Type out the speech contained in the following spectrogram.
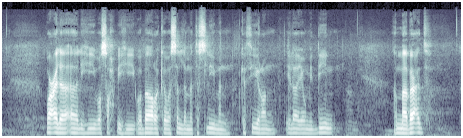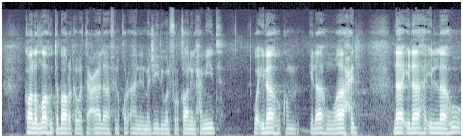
وعلى آله وصحبه وبارك وسلم تسليما كثيرا إلى يوم الدين. أما بعد قال الله تبارك وتعالى في القرآن المجيد والفرقان الحميد وإلهكم إله واحد لا إله إلا هو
